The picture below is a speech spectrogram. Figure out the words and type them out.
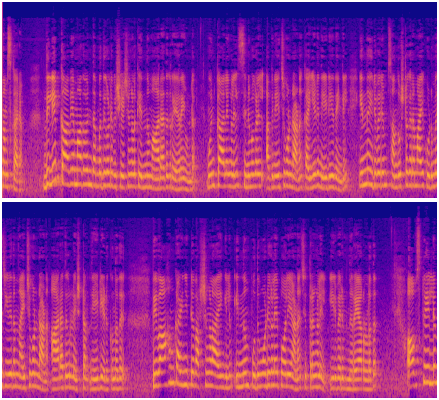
നമസ്കാരം. ദിലീപ് കാവ്യമാധവൻ ദമ്പതികളുടെ വിശേഷങ്ങൾക്ക് എന്നും ആരാധകർ ഏറെയുണ്ട്. മുൻകാലങ്ങളിൽ സിനിമകളിൽ അഭിനയിച്ചുകൊണ്ടാണ് കയ്യടി നേടിയതെങ്കിൽ ഇന്ന് ഇരുവരും സന്തുഷ്ടകരമായ കുടുംബജീവിതം നയിച്ചുകൊണ്ടാണ് ആരാധകരുടെ ഇഷ്ടം നേടിയെടുക്കുന്നത്. വിവാഹം കഴിഞ്ഞിട്ട് വർഷങ്ങളായെങ്കിലും ഇന്നും പുതുമോടികളെ പോലെയാണ് ചിത്രങ്ങളിൽ ഇരുവരും നിറയാറുള്ളത്. ഓഫ് സ്ക്രീനിലും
